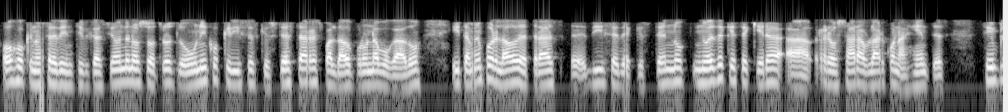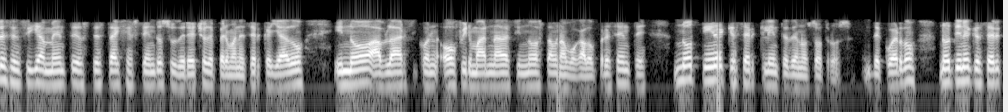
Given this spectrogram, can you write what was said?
Ojo que nuestra identificación de nosotros lo único que dice es que usted está respaldado por un abogado y también por el lado de atrás eh, dice de que usted no, no es de que se quiera uh, rehusar hablar con agentes. Simple y sencillamente usted está ejerciendo su derecho de permanecer callado y no hablar con, o firmar nada si no está un abogado presente. No tiene que ser cliente de nosotros, ¿de acuerdo? No tiene que ser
